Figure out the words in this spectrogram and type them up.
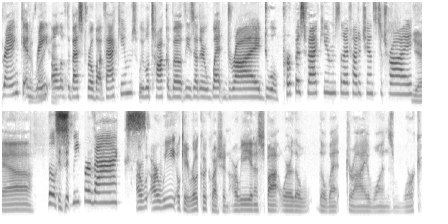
rank and I rate it. all of the best robot vacuums. We will talk about these other wet, dry, dual purpose vacuums that I've had a chance to try. Yeah. Little Is it- sweeper vacs. Are we, are we okay? Real quick question: Are we in a spot where the the wet dry ones work?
